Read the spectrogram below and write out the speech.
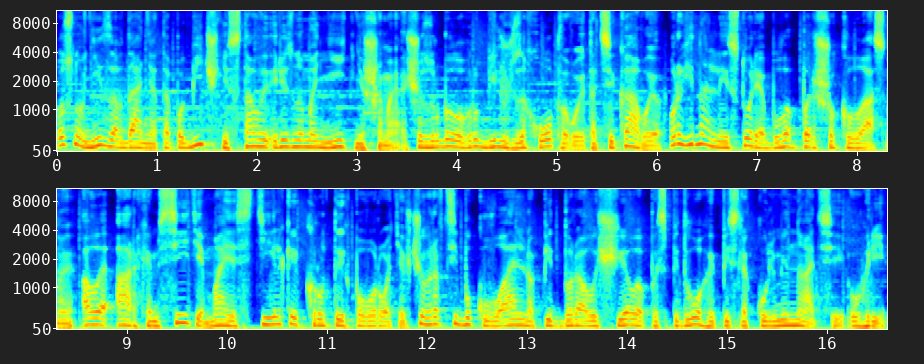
Основні завдання та побічні стали різноманітнішими, що зробило гру більш захопливою та цікавою. Оригінальна історія була першокласною, але Arkham City має стільки крутих поворотів, що гравці буквально підбирали щелепи з підлоги після кульмінації у грі.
